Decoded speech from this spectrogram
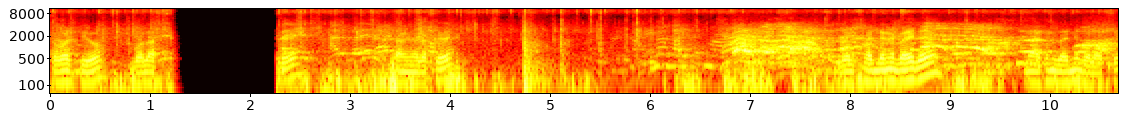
সবার প্রিয়। বল কাছে বল সাইডলাইনের বাইরে। না এখন যায়নি বল আছে।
